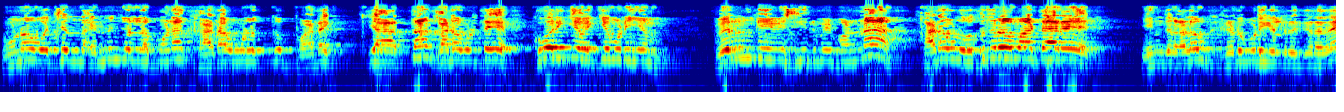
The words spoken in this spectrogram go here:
உணவு வச்சிருந்தா இன்னும் சொல்ல போனா கடவுளுக்கு படைக்காதான் கடவுள்கிட்ட கோரிக்கை வைக்க முடியும். வெறுங்கை வீசிட்டு போய் பண்ணா கடவுள் ஒத்துக்கிற மாட்டாரு. என்கிற அளவுக்கு கெடுபடிகள் இருக்கிறத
